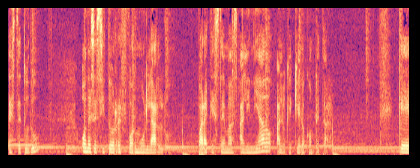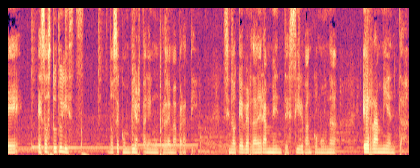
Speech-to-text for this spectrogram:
este to-do? ¿O necesito reformularlo para que esté más alineado a lo que quiero completar? Que esos to-do lists no se conviertan en un problema para ti, sino que verdaderamente sirvan como una herramienta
